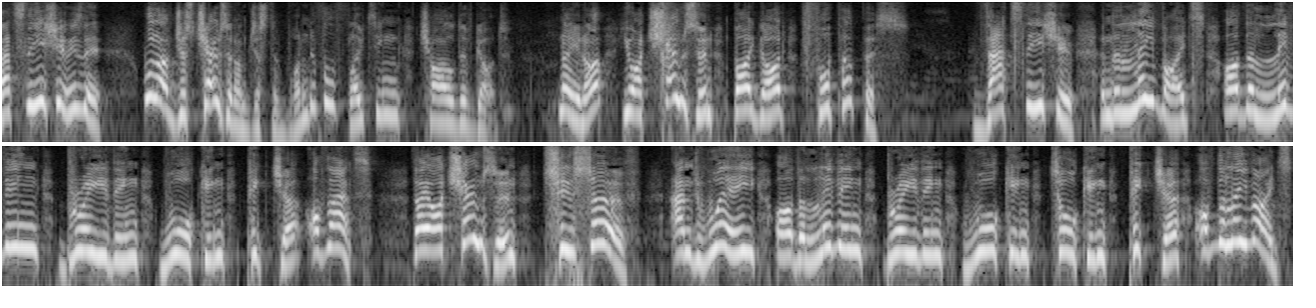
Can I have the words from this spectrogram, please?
That's the issue, isn't it? Well, I've just chosen. I'm just a wonderful floating child of God. No, you're not. You are chosen by God for purpose. That's the issue. And the Levites are the living, breathing, walking picture of that. They are chosen to serve. And we are the living, breathing, walking, talking picture of the Levites.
